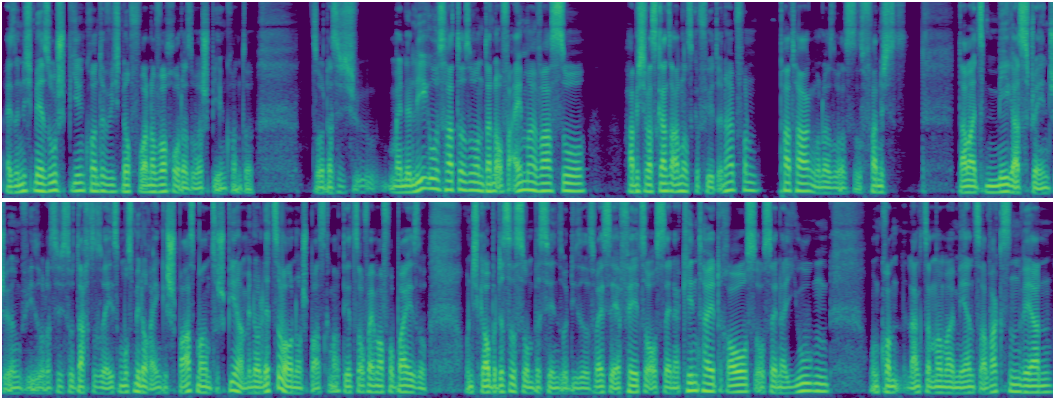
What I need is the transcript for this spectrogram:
Also nicht mehr so spielen konnte, wie ich noch vor einer Woche oder sowas spielen konnte. So, dass ich meine Legos hatte so und dann auf einmal war es so, habe ich was ganz anderes gefühlt. Innerhalb von ein paar Tagen oder sowas. Das fand ich damals mega strange irgendwie, so dass ich so dachte, so, ey, es muss mir doch eigentlich Spaß machen zu spielen. Hat mir doch letzte Woche noch Spaß gemacht, jetzt auf einmal vorbei, so. Und ich glaube, das ist so ein bisschen so dieses, weißt du, er fällt so aus seiner Kindheit raus, aus seiner Jugend und kommt langsam mal mehr ins Erwachsenwerden.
